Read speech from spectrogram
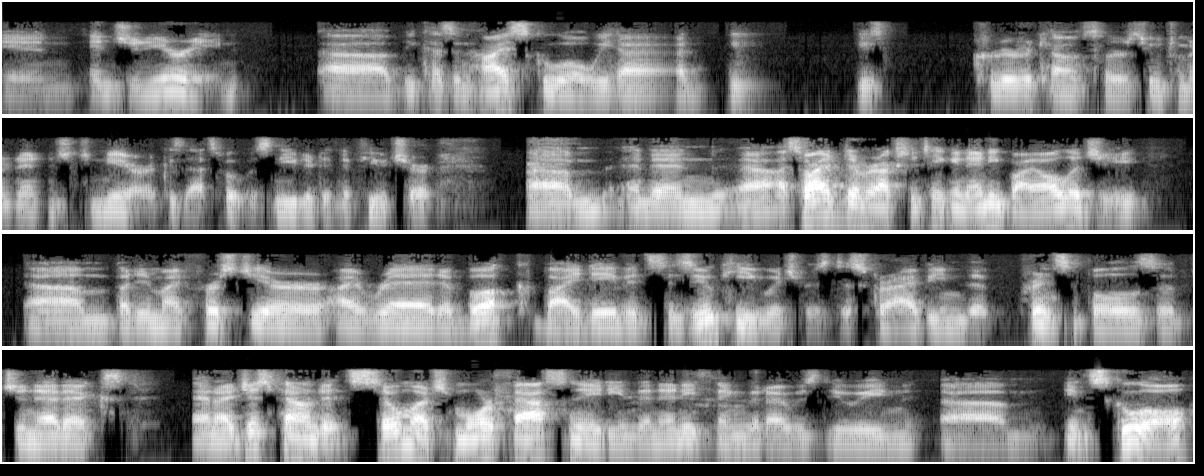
in engineering uh, because in high school we had these career counselors who become an engineer because that's what was needed in the future. Um, and then, uh, so I'd never actually taken any biology. Um, but in my first year, I read a book by David Suzuki, which was describing the principles of genetics. And I just found it so much more fascinating than anything that I was doing um, in school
